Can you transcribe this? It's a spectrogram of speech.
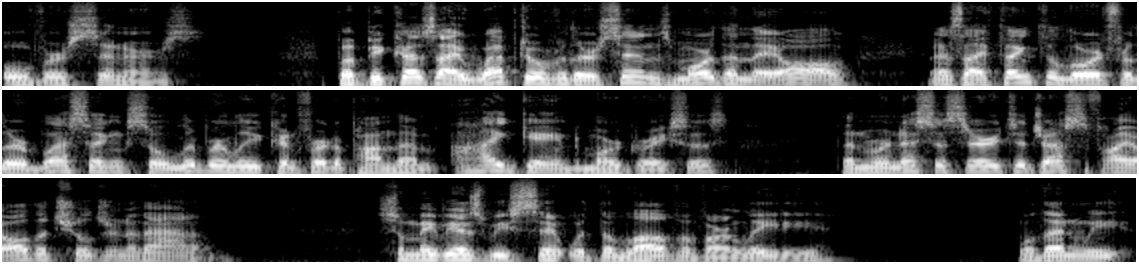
over sinners. But because I wept over their sins more than they all, as I thanked the Lord for their blessing so liberally conferred upon them, I gained more graces than were necessary to justify all the children of Adam. So maybe as we sit with the love of Our Lady, well, then we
